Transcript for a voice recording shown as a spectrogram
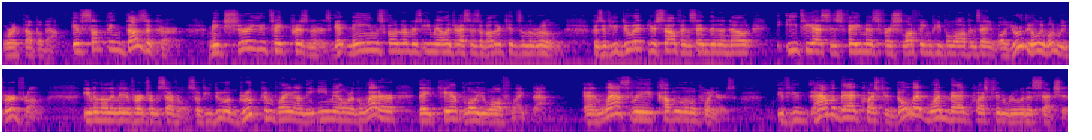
worked up about. If something does occur, make sure you take prisoners, get names, phone numbers, email addresses of other kids in the room. Because if you do it yourself and send in a note, ETS is famous for sloughing people off and saying, well, you're the only one we've heard from, even though they may have heard from several. So if you do a group complaint on the email or the letter, they can't blow you off like that. And lastly, a couple little pointers. If you have a bad question, don't let one bad question ruin a section.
